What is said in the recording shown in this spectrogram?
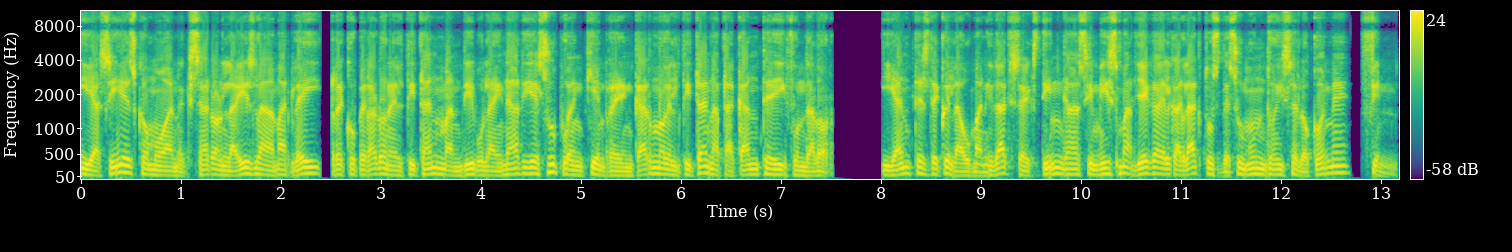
Y así es como anexaron la isla a Marley, recuperaron el titán mandíbula y nadie supo en quién reencarnó el titán atacante y fundador. Y antes de que la humanidad se extinga a sí misma llega el Galactus de su mundo y se lo come, fin.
